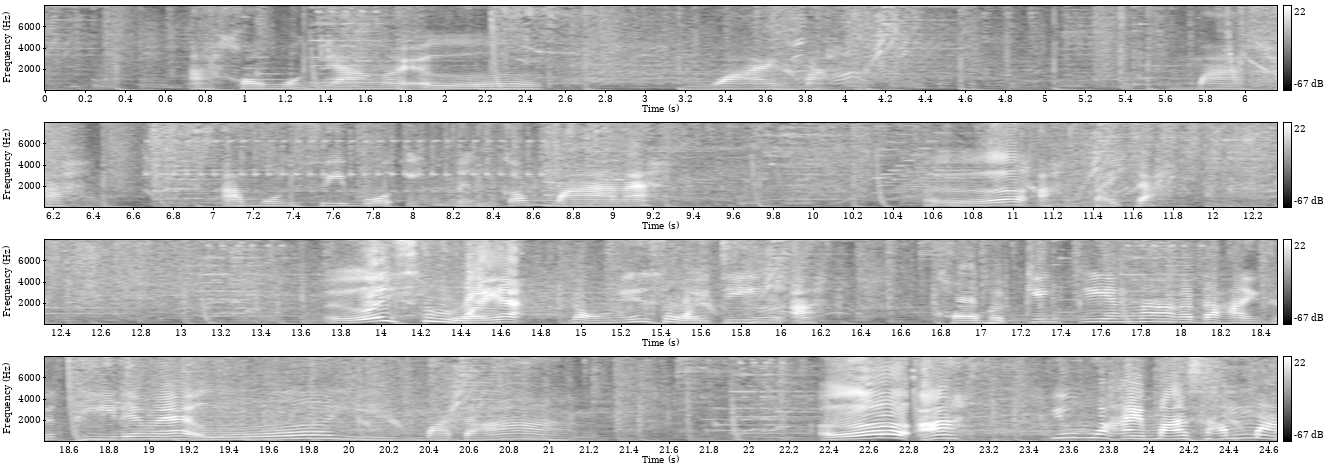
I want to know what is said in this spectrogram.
ๆอะ ขอห่วงยางหน่อยเออวายมา มาค่ะอะหมุนฟรีบวกอีกหนึ่งก็มานะ เออ อะ ไปจ้ะ เอ้ย สวยอะดอกนี้สวยจริงอะขอแบบเกลี้ยงๆ หน้ากระดาษอีกสักทีได้ไหมเอ้ยมาจ้า เออ อะ พี่วายมาซ้ำมา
